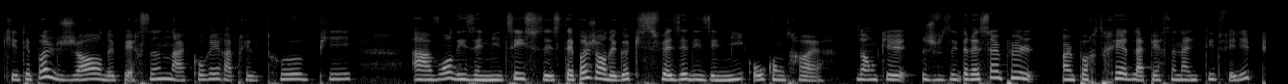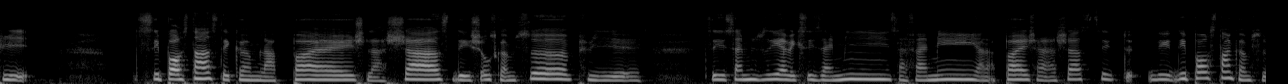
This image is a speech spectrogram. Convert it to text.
qui était pas le genre de personne à courir après le trouble, puis à avoir des ennemis. Tu sais, c'était pas le genre de gars qui se faisait des ennemis, au contraire. Donc, euh, je vous ai dressé un peu un portrait de la personnalité de Philippe, puis ses passe-temps, c'était comme la pêche, la chasse, des choses comme ça, puis euh, s'amuser avec ses amis, sa famille, à la pêche, à la chasse, des, des passe-temps comme ça.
